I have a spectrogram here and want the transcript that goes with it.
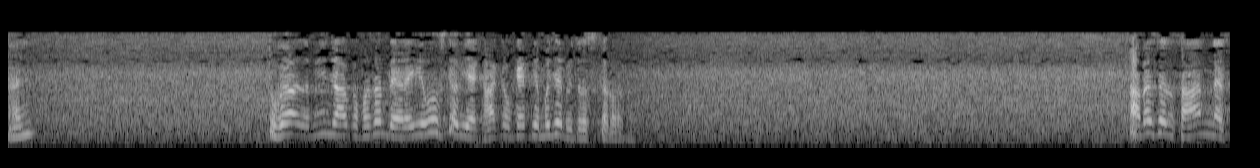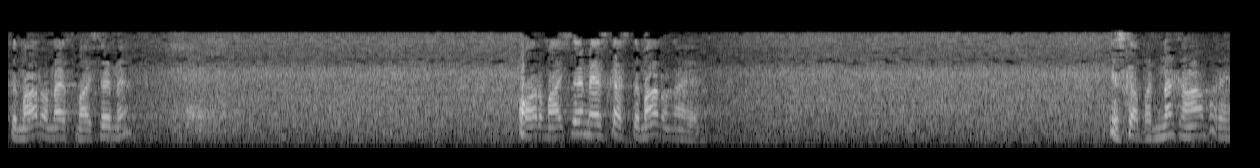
ہاں جی؟ تو گیا زمین جو آپ کو فصل دے رہی ہے، وہ اس کا بھی ایک حق وہ کہتی ہے، مجھے بھی درست کرو۔ اب ایسے انسان نے استعمال ہونا اس معاشرے میں۔ اور معاشرے میں اس کا استعمال ہونا ہے۔ اس کا بننا کہاں پر ہے؟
